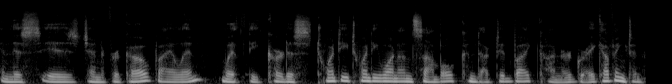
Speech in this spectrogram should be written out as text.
And this is Jennifer Koh, violin, with the Curtis 2021 Ensemble conducted by Conner Gray Covington.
